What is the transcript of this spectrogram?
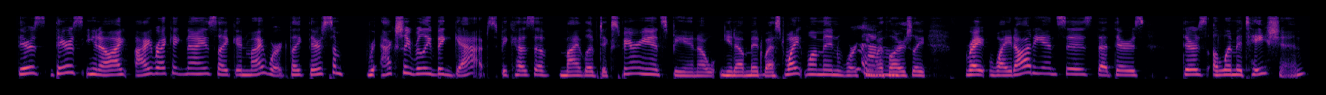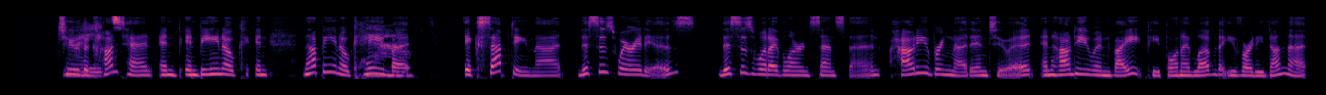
there's there's you know i i recognize like in my work like there's some actually really big gaps because of my lived experience being a you know midwest white woman working yeah. with largely right white audiences that there's there's a limitation to right. the content and and being okay and not being okay, yeah. but accepting that this is where it is. This is what I've learned since then. How do you bring that into it? And how do you invite people? And I love that you've already done that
